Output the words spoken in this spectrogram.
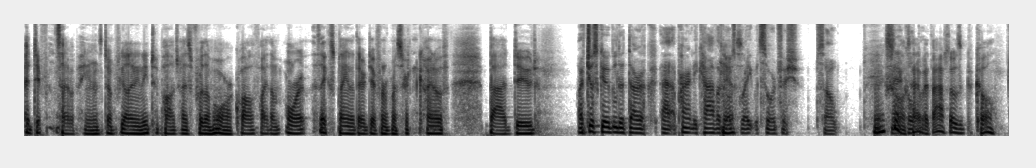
a different set of opinions don't feel any need to apologize for them or qualify them or explain that they're different from a certain kind of bad dude. I've just googled it, Darach. Uh, apparently, cava goes yes. great with swordfish. So, excellent. How about that? That was a good call.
